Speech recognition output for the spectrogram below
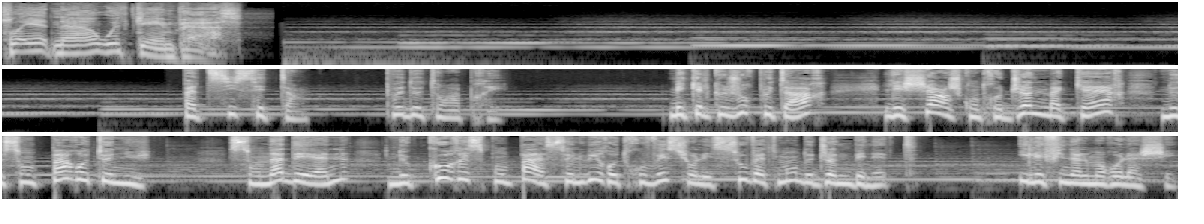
Play it now with Game Pass. Patsy s'éteint, peu de temps après. Mais quelques jours plus tard, les charges contre John McCare ne sont pas retenues. Son ADN ne correspond pas à celui retrouvé sur les sous-vêtements de John Bennett. Il est finalement relâché.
